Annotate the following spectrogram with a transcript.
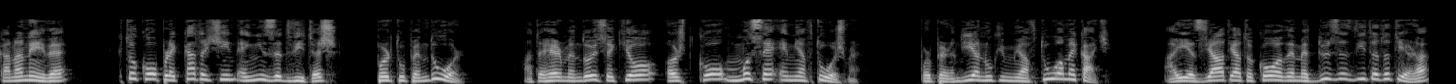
kananejve këtë kohë prej 420 vitesh për t'u penduar, atëherë mendoj se kjo është kohë më se e mjaftueshme. Por Perëndia nuk u mjaftua me kaq. Ai e zgjati atë kohë edhe me 40 vite të tjera,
